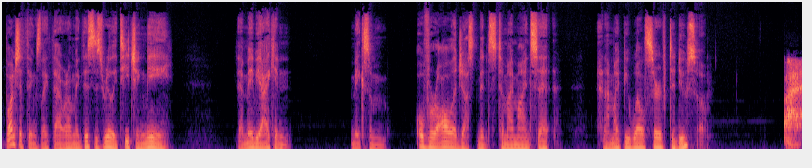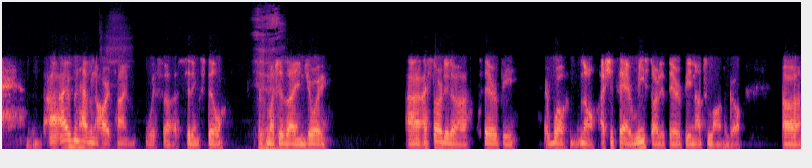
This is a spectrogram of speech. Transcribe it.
a bunch of things like that where I'm like, this is really teaching me that maybe I can make some overall adjustments to my mindset and I might be well served to do so. I, I've been having a hard time with uh, sitting still as much as I enjoy. Uh, I started uh, therapy. Well, no, I should say I restarted therapy not too long ago. Uh,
